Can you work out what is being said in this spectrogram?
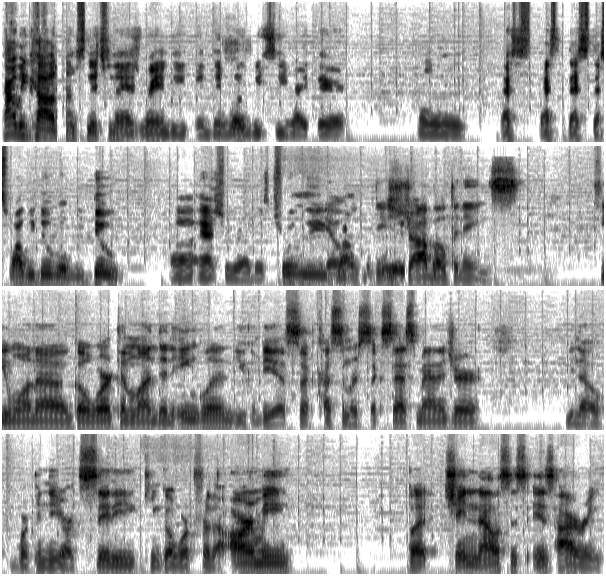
how we called him snitching ass Randy, and then what do we see right there? Oh, that's that's that's that's why we do what we do, uh, Asherell. That's truly these job openings. You want to go work in London, England, you can be a customer success manager. You know, work in New York City, can go work for the army. But Chainalysis is hiring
